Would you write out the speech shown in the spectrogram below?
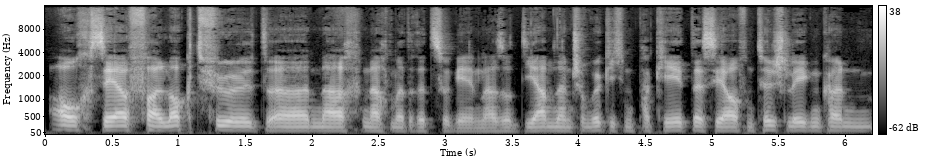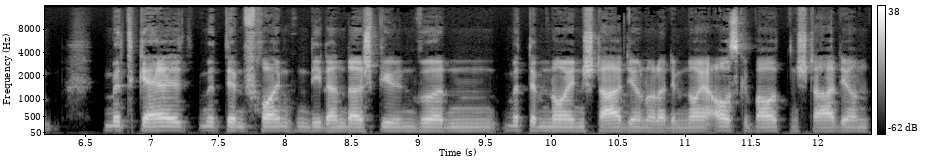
auch sehr verlockt fühlt, äh, nach, nach Madrid zu gehen. Also die haben dann schon wirklich ein Paket, das sie auf den Tisch legen können, mit Geld, mit den Freunden, die dann da spielen würden, mit dem neuen Stadion oder dem neu ausgebauten Stadion.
